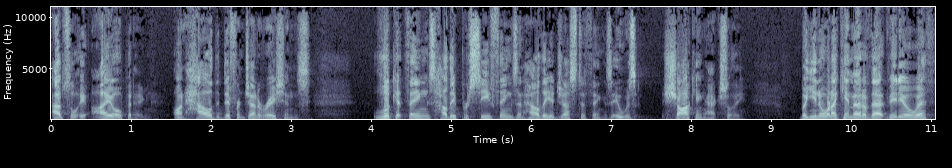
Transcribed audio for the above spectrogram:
absolutely eye-opening on how the different generations look at things, how they perceive things, and how they adjust to things. It was shocking, actually. But you know what I came out of that video with?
